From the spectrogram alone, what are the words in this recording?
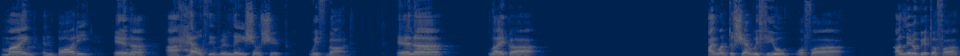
mind and body and a healthy relationship with God. And uh, like uh, I want to share with you of uh, a little bit of uh,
